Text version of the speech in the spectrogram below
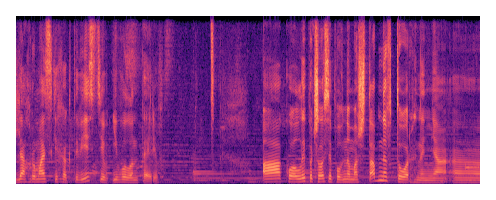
для громадських активістів і волонтерів. А коли почалося повномасштабне вторгнення, е,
